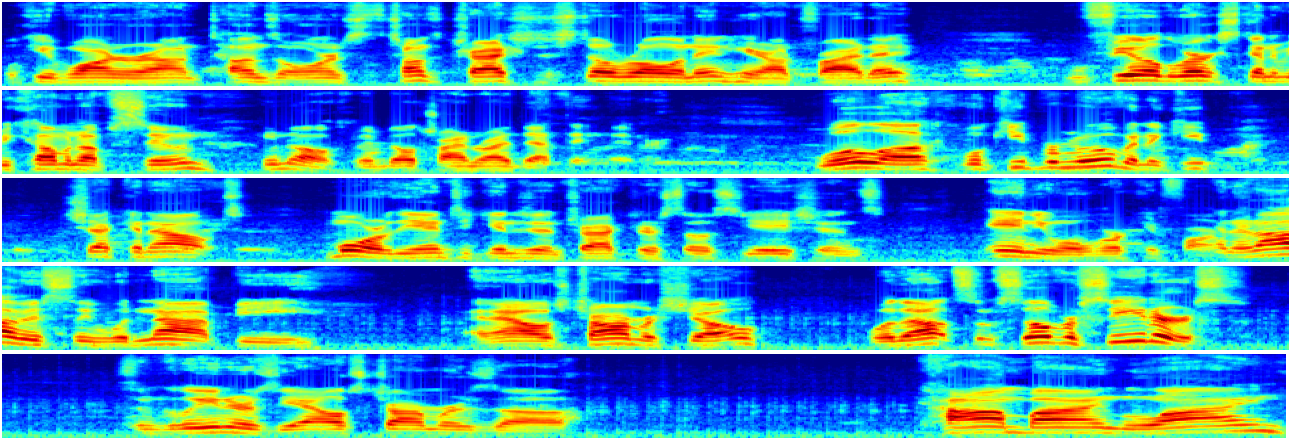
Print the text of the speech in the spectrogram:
We'll keep wandering around. Tons of orange. Tons of tractors are still rolling in here on Friday field work's going to be coming up soon. Who knows? Maybe I'll try and ride that thing later. We'll uh, we'll keep her moving and keep checking out more of the Antique Engine and Tractor Association's annual working farm. And it obviously would not be an Allis Chalmers show without some silver Cedars, some gleaners. The Allis Chalmers uh, combine line,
